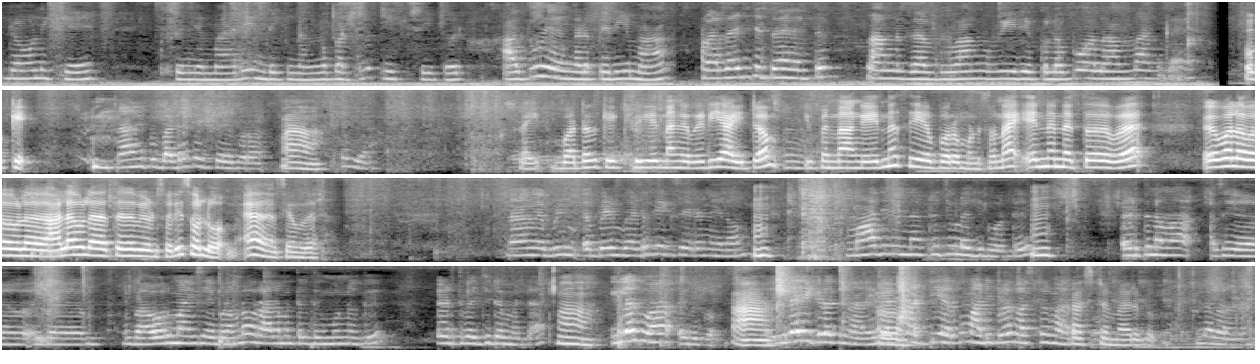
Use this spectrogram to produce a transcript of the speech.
Brownie cake செஞ்ச மாதிரி இன்றைக்கு நாங்கள் பட்டர் கேக் செய்ய போகிறோம் அதுவும் எங்களோட பெரியம்மா. பதினஞ்சு பேருக்கு வாங்க சாப்பிடுவாங்க வீடியோக்குள்ளே போகலாம் வாங்க. ஓகே நாங்கள் இப்போ பட்டர் கேக் செய்ய போகிறோம் ஆ. சரியா? ரைட் பட்டர் கேக் செய்ய நாங்கள் ரெடி ஆகிட்டோம் இப்போ நாங்கள் என்ன செய்ய போகிறோம்னு சொன்னால் என்னென்ன தேவை எவ்வளவு எவ்வளோ அளவில் தேவைன்னு சொல்லி சொல்லுவோம். ஆ சிவந்தர் நாங்கள் எப்படி எப்பயும் பட்டர் கேக் செய்கிற நேரம் மாதிரி ஃப்ரிட்ஜுக்குள்ளே வச்சு போட்டு எடுத்து நம்ம செய்ய இந்த இப்போ ஒரு மணிக்கு செய்ய போனோம்னா ஒரு அரை மணி நேரத்துக்கு முன்னுக்கு எடுத்து வச்சுட்டோம்டா இலகுவா இருக்கும். ஆ. இலை கிடக்குனால இலை கட்டியாக இருக்கும் அடிப்பட கஷ்டமா இருக்கும். கஷ்டமாக இருக்கும். இந்த பாருங்க.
